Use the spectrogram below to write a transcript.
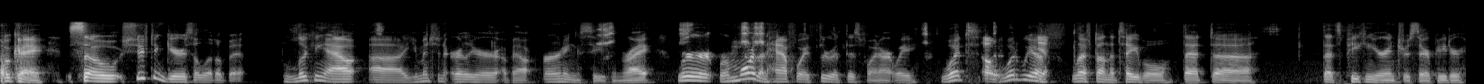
Okay, so shifting gears a little bit looking out, uh, you mentioned earlier about earnings season, right? We're we're more than halfway through at this point, aren't we? What oh, what do we have yeah. left on the table that uh, that's piquing your interest there, Peter?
